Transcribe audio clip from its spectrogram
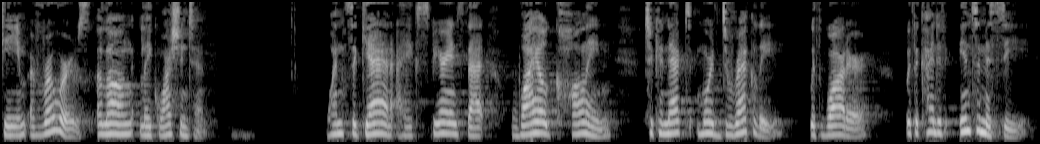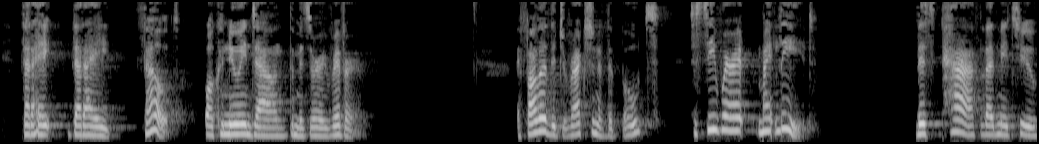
team of rowers along Lake Washington. Once again, I experienced that wild calling to connect more directly with water, with a kind of intimacy that I, that I felt while canoeing down the Missouri River. I followed the direction of the boat to see where it might lead. This path led me to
